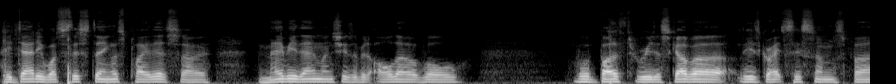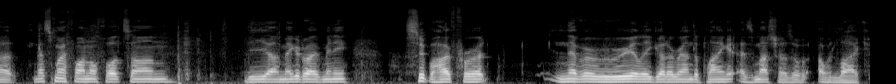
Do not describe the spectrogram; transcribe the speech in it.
hey daddy, what's this thing? Let's play this. So maybe then when she's a bit older, we'll we'll both rediscover these great systems. But that's my final thoughts on the uh, Mega Drive Mini super hyped for it. Never really got around to playing it as much as I would like.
